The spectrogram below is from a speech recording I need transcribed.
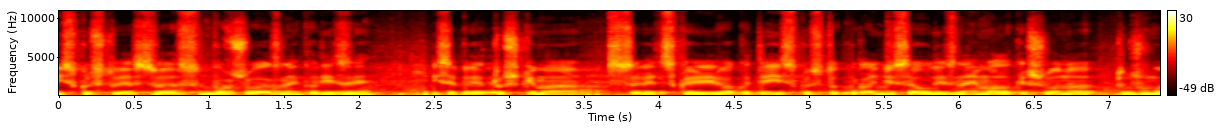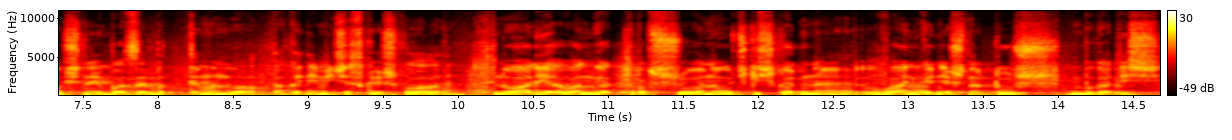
искусство есть буржуазные коризы. И собере тушки ма советской вакате искусство Курандисаули знаем, мало кешу, но туж мощная база баттеманвал. Академическая школа. Ну, али авангард прошу научки скотна. Вань, конечно, туш богатись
